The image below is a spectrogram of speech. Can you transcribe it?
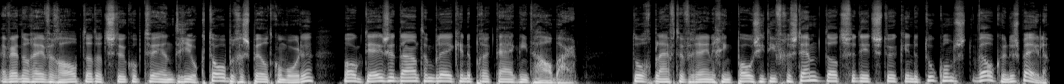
Er werd nog even gehoopt dat het stuk op 2 en 3 oktober gespeeld kon worden, maar ook deze datum bleek in de praktijk niet haalbaar. Toch blijft de vereniging positief gestemd dat ze dit stuk in de toekomst wel kunnen spelen.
